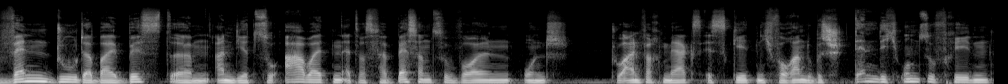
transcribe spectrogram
wenn du dabei bist, ähm, an dir zu arbeiten, etwas verbessern zu wollen und du einfach merkst, es geht nicht voran, du bist ständig unzufrieden.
